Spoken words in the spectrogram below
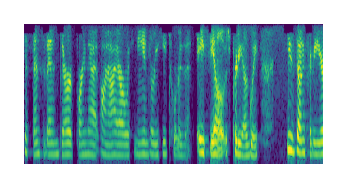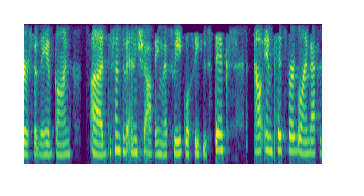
defensive end Derek Barnett on IR with knee injury. He tore his ACL. It was pretty ugly. He's done for the year, so they have gone uh, defensive end shopping this week. We'll see who sticks. Out in Pittsburgh, linebacker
